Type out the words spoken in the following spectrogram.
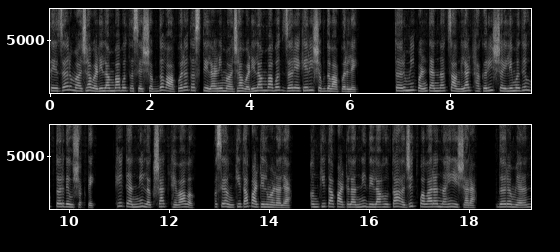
ते जर माझ्या वडिलांबाबत असे शब्द वापरत असतील आणि माझ्या वडिलांबाबत जर एकेरी शब्द वापरले तर मी पण त्यांना चांगल्या ठाकरी शैलीमध्ये उत्तर देऊ शकते. हे त्यांनी लक्षात ठेवावं असे अंकिता पाटील म्हणाल्या. अंकिता पाटलांनी दिला होता अजित पवारांनाही इशारा. दरम्यान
